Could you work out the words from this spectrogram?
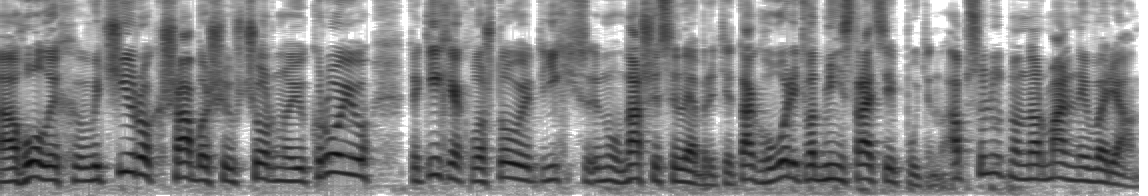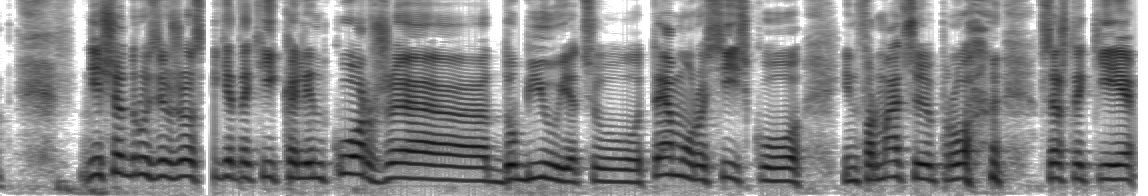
голих вечірок, шабашів чорною крою, таких як влаштовують їх ну, наші селебриті. Так говорять в адміністрації Путіна. Абсолютно нормальний варіант. І ще, друзі, вже оскільки такий калінкор вже доб'ює цю тему російську інформацію про все ж таки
